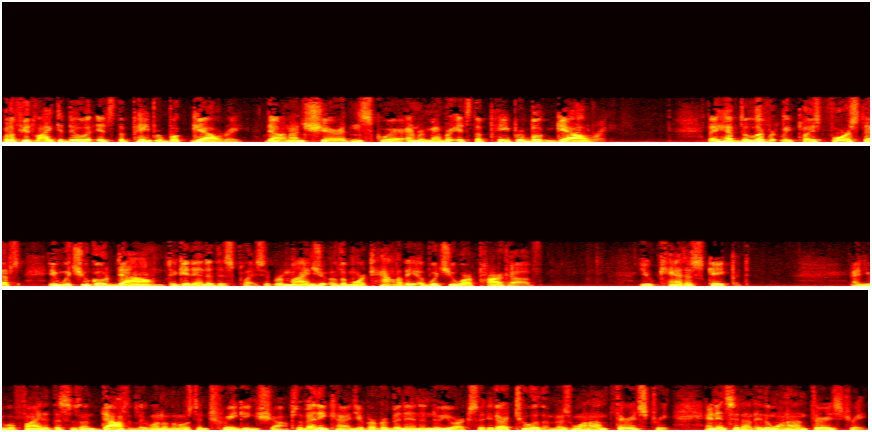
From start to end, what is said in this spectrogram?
Well, if you'd like to do it, it's the Paper Book Gallery down on Sheridan Square. And remember, it's the Paper Book Gallery. They have deliberately placed four steps in which you go down to get into this place. It reminds you of the mortality of which you are part of. You can't escape it. And you will find that this is undoubtedly one of the most intriguing shops of any kind you've ever been in in New York City. There are two of them. There's one on 3rd Street. And incidentally, the one on 3rd Street,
